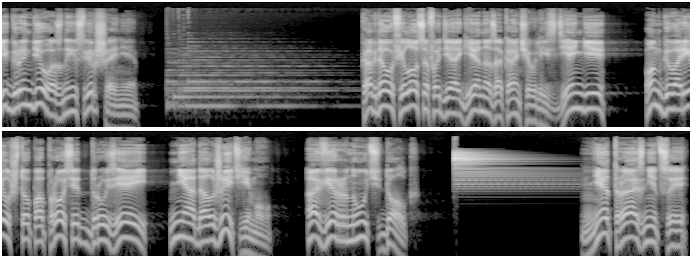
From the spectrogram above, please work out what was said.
и грандиозные свершения. Когда у философа Диогена заканчивались деньги, он говорил, что попросит друзей не одолжить ему, а вернуть долг. Нет разницы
